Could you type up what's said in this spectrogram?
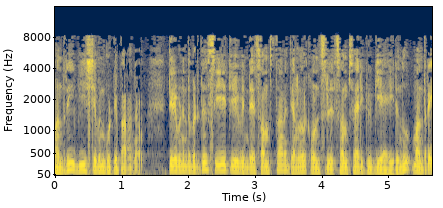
മന്ത്രി വി ശിവൻകുട്ടി പറഞ്ഞു. തിരുവനന്തപുരത്ത് സിഐടിയുവിന്റെ സംസ്ഥാന ജനറൽ കൌൺസിലിൽ സംസാരിക്കുകയായിരുന്നു മന്ത്രി.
